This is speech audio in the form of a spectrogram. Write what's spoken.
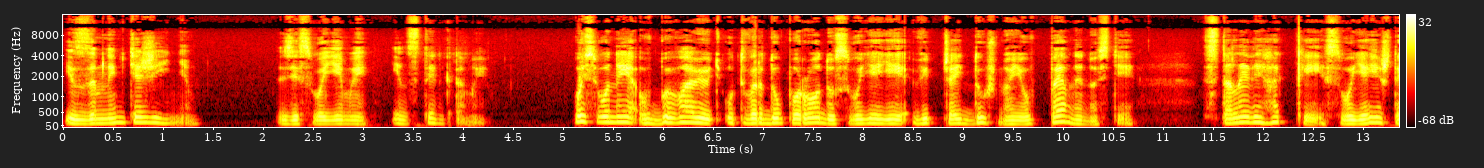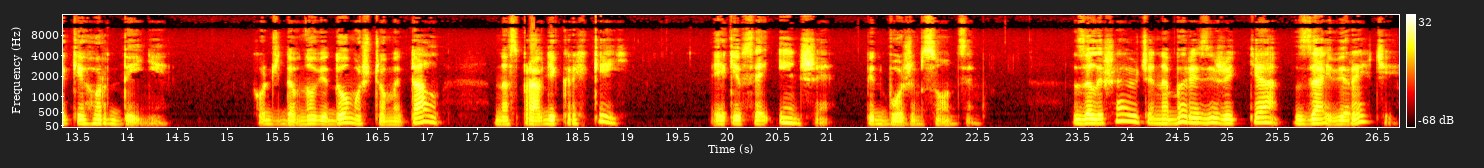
із земним тяжінням, зі своїми інстинктами. Ось вони вбивають у тверду породу своєї відчайдушної впевненості сталеві гаки своєї ж таки гордині, хоч давно відомо, що метал насправді крихкий, як і все інше під Божим сонцем. Залишаючи на березі життя зайві речі,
